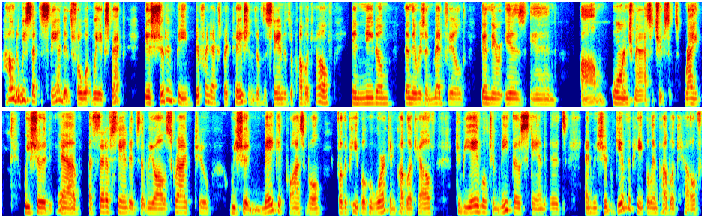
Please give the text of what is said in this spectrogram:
How do we set the standards for what we expect? There shouldn't be different expectations of the standards of public health in Needham than there is in Medfield, than there is in um, Orange, Massachusetts, right? We should have a set of standards that we all ascribe to. We should make it possible for the people who work in public health to be able to meet those standards. And we should give the people in public health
